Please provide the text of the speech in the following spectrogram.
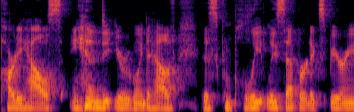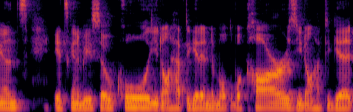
party house, and you're going to have this completely separate experience. It's going to be so cool. You don't have to get into multiple cars, you don't have to get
